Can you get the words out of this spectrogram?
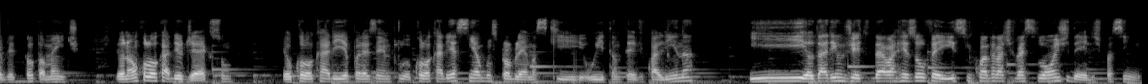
rever totalmente, eu não colocaria o Jackson. Eu colocaria, por exemplo, eu colocaria sim alguns problemas que o Ethan teve com a Lina. E eu daria um jeito dela resolver isso enquanto ela estivesse longe dele. Tipo assim,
